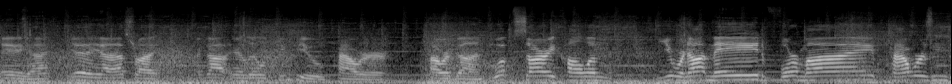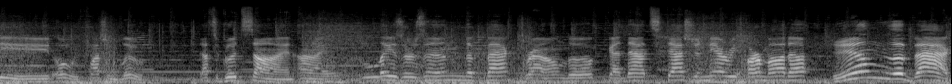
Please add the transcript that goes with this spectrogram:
There you go. Yeah, yeah, that's right. I got your little pew pew power power gun. Whoops, sorry, Column. You were not made for my powers indeed. Oh, flashing blue. That's a good sign. Alright, lasers in the background. Look at that stationary armada in the back.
